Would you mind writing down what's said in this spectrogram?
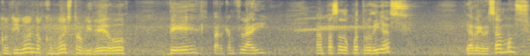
Continuando con nuestro video de Park and Fly, han pasado cuatro días, ya regresamos.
